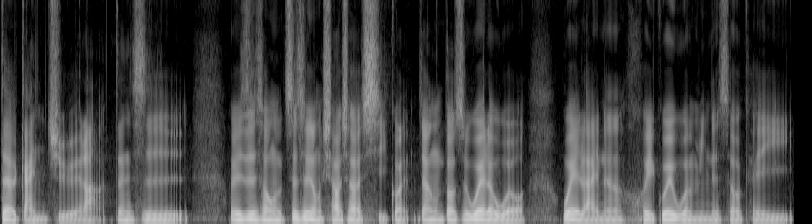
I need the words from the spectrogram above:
的感觉啦，但是我觉得这种这是一种小小的习惯，这样都是为了我未来呢回归文明的时候可以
